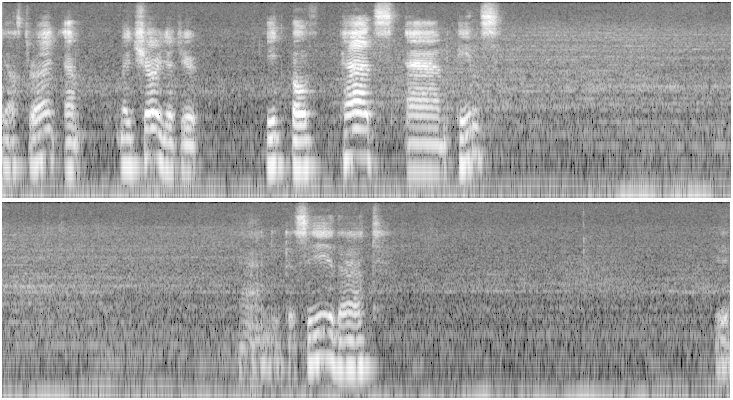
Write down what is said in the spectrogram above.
just right and make sure that you hit both pads and pins. And you can see that it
